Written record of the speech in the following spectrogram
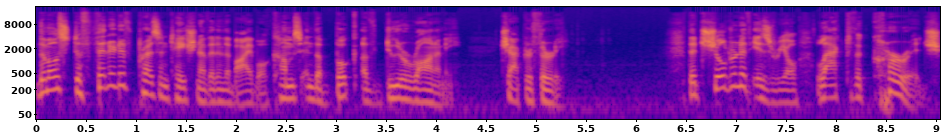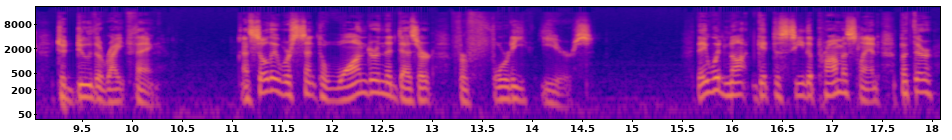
The most definitive presentation of it in the Bible comes in the book of Deuteronomy, chapter 30. The children of Israel lacked the courage to do the right thing. And so they were sent to wander in the desert for 40 years. They would not get to see the promised land, but their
